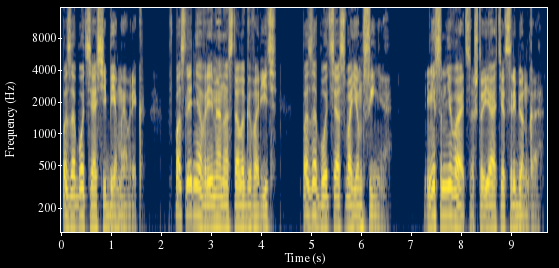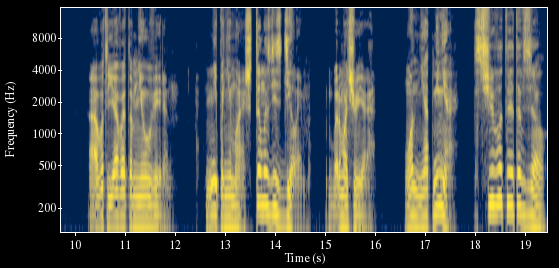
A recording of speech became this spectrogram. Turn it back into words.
«Позаботься о себе, Мэврик». В последнее время она стала говорить «Позаботься о своем сыне». Не сомневается, что я отец ребенка. А вот я в этом не уверен. «Не понимаешь, что мы здесь делаем?» Бормочу я. «Он не от меня». «С чего ты это взял?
